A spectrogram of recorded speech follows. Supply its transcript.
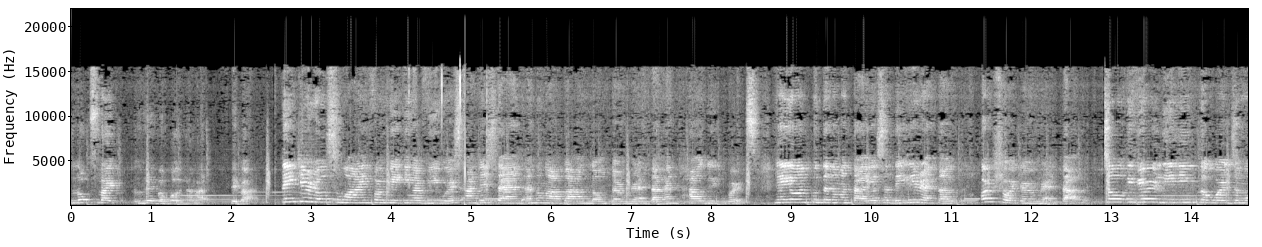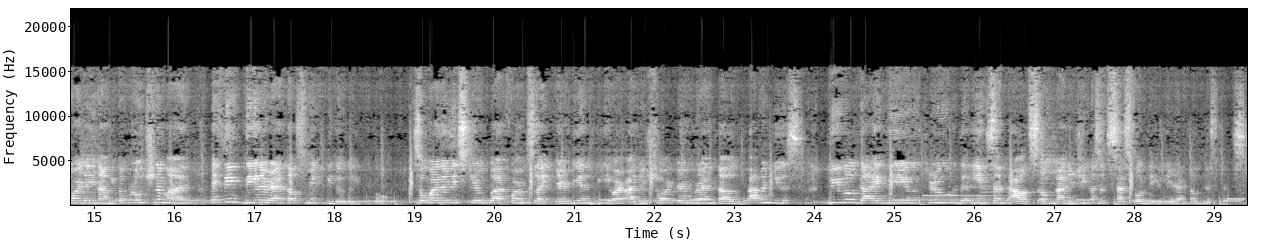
looks like livable naman. Diba? Thank you, Rose Wine, for making our viewers understand ano nga ba ang long-term rental and how it works. Ngayon, punta naman tayo sa daily rental or short-term rental. So, if you're leaning towards a more dynamic approach naman, I think daily rentals might be the way to go. So, whether it's through platforms like Airbnb or other short-term rental avenues, we will guide you through the ins and outs of managing a successful daily rental business.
